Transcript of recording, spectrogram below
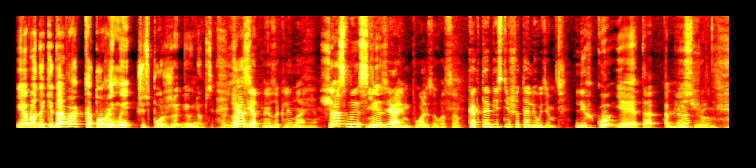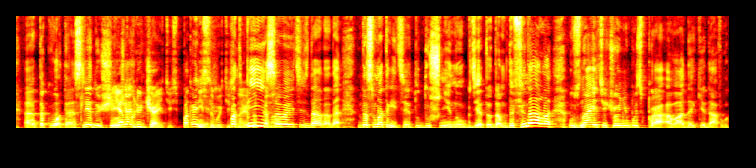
И Авада Авада Кедавра, к которой мы чуть позже вернемся. Это же Запретные заклинания. Сейчас мы... след- Нельзя им пользоваться. Как ты объяснишь это людям? Легко я это объясню. Хорошо. Э, так вот, э, следующая Не часть... отключайтесь, Конечно. подписывайтесь на этот канал. Подписывайтесь, да-да-да. Досмотрите эту душнину где-то там до финала, узнаете что-нибудь про Авада Кедавру.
